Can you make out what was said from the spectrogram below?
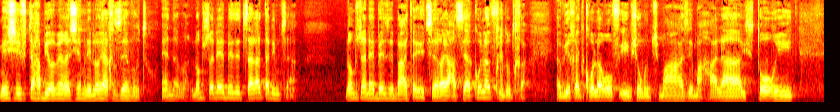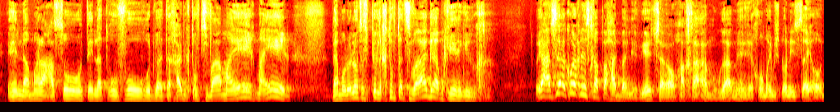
מי שיפתח בי, אומר השם, אני לא אאכזב אותו. אין דבר. לא משנה באיזה צרה אתה נמצא. לא משנה באיזה בעיה אתה יצרה, יעשה הכל להפחיד אותך. יביא לך את כל הרופאים שאומרים, שמע, זו מחלה היסטורית, אין לה מה לעשות, אין לה תרופות, ואתה חייב לכתוב צבאה מהר, מהר. למה אולי לא תספיק לכתוב את הצבאה גם, כי יגידו לך. הוא יעשה הכל, יכניס לך פחד בלב. יש צרה, הוא חכם, הוא גם, איך אומרים, יש לו ניסיון.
